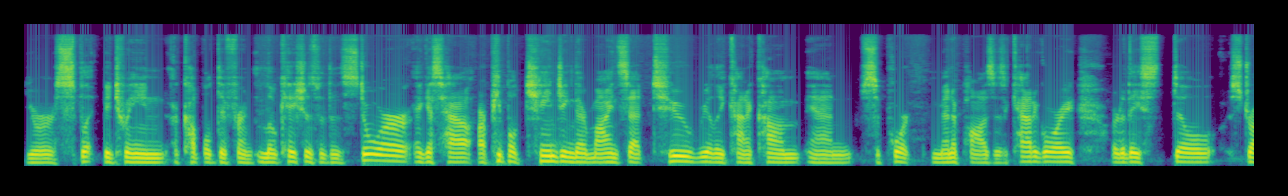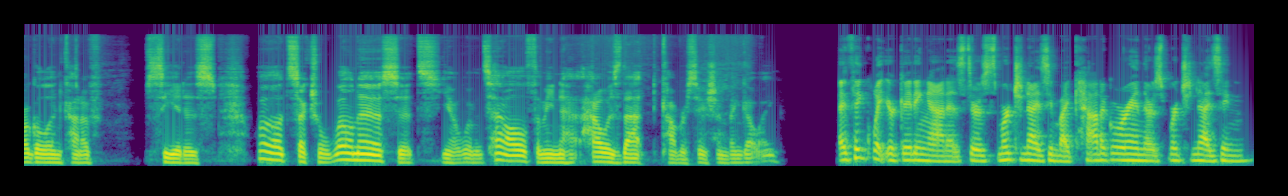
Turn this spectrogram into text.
you're split between a couple different locations within the store i guess how are people changing their mindset to really kind of come and support menopause as a category or do they still struggle and kind of see it as well it's sexual wellness it's you know women's health. I mean how has that conversation been going? I think what you're getting at is there's merchandising by category and there's merchandising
